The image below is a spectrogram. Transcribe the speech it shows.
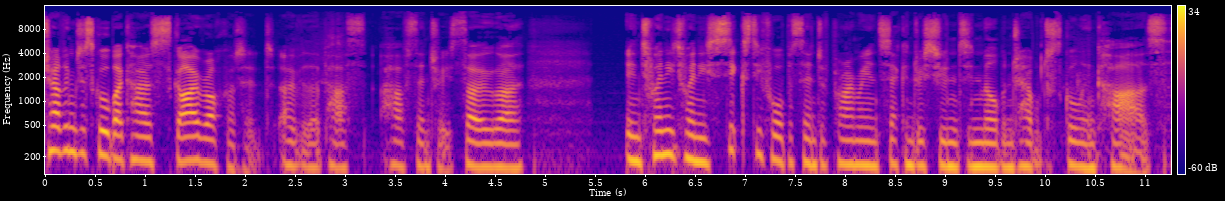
traveling to school by car has skyrocketed over the past half century. So. Uh, in 2020, 64% of primary and secondary students in Melbourne travelled to school in cars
